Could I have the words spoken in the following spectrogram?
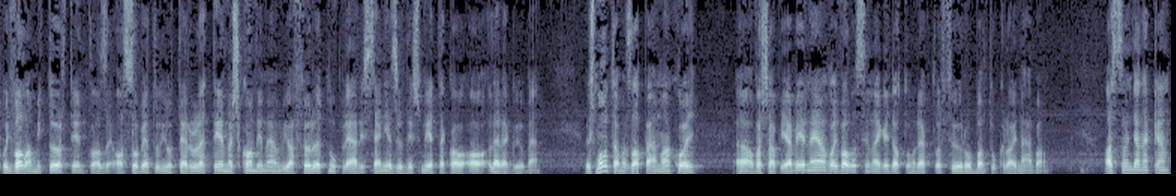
hogy valami történt az, a Szovjetunió területén, mert Skandinávia fölött nukleáris szennyeződést mértek a, a levegőben. És mondtam az apámnak, hogy a vasárnapi evérnél, hogy valószínűleg egy atomreaktor fölrobbant Ukrajnában. Azt mondja nekem,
